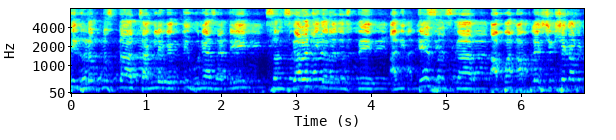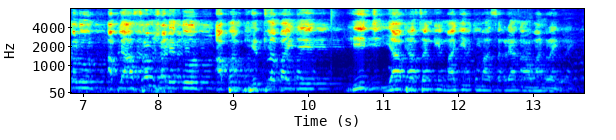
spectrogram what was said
व्यक्ती घडत नसतात चांगले व्यक्ती होण्यासाठी संस्काराची गरज असते. आणि ते संस्कार आपण आपल्या शिक्षकांकडून आपल्या आश्रम शाळेतून आपण घेतलं पाहिजे. हीच या प्रसंगी माझी तुम्हा सगळ्यांना आव्हान राहील.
